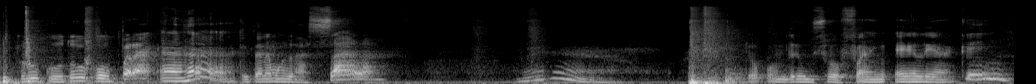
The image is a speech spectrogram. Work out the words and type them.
Truco, truco, para. Ajá. Aquí tenemos la sala. Ah. Yo pondré un sofá en L aquí.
